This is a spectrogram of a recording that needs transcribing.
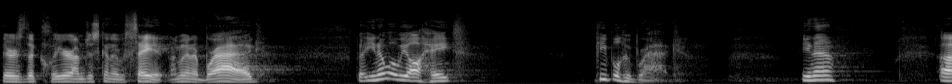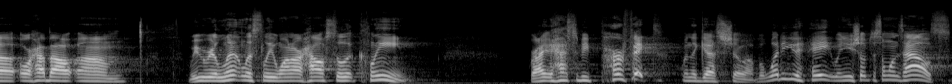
there's the clear, I'm just going to say it, I'm going to brag. But you know what we all hate? People who brag. You know? Uh, or how about um, we relentlessly want our house to look clean, right? It has to be perfect when the guests show up. But what do you hate when you show up to someone's house?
